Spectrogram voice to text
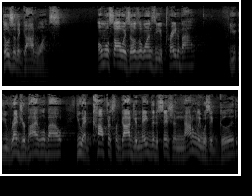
Those are the God ones. Almost always, those are the ones that you prayed about, you, you read your Bible about, you had confidence from God, you made the decision. Not only was it good,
